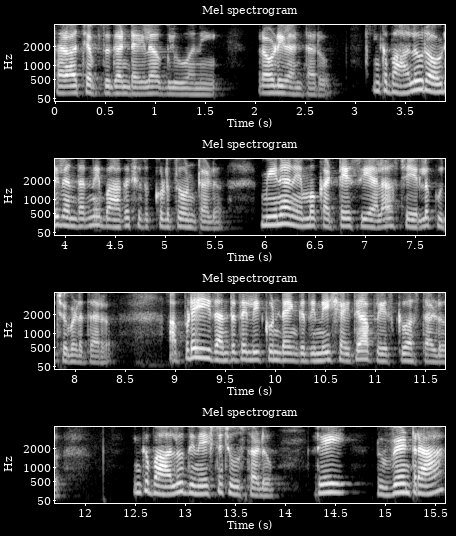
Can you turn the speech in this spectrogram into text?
తర్వాత చెప్తూ కానీ డైలాగులు అని రౌడీలు అంటారు. ఇంకా బాలు రౌడీలందరినీ బాగా చితుక్కొడుతూ ఉంటాడు. మీనానేమో కట్టేసి అలా చైర్లో కూర్చోబెడతారు. అప్పుడే ఇదంతా తెలియకుండా ఇంకా దినేష్ అయితే ఆ ప్లేస్కి వస్తాడు. ఇంకా బాలు దినేష్ని చూస్తాడు. రే నువ్వేంట్రా?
